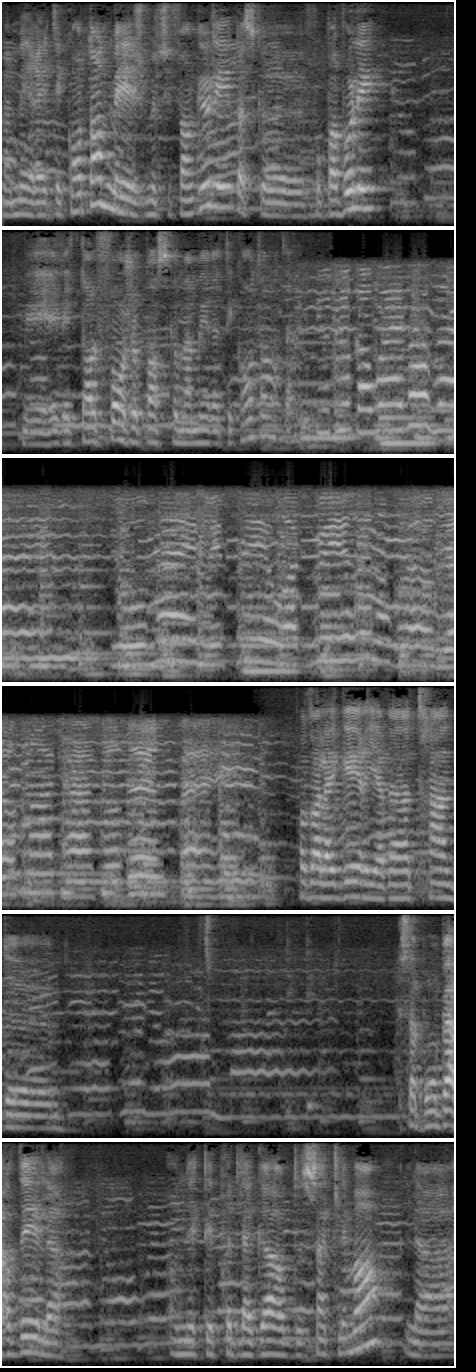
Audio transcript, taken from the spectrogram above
Ma mère était contente, mais je me suis fait engueuler parce que faut pas voler. Mais elle est dans le fond, je pense que ma mère était contente. hein. Pendant la guerre, il y avait un train de. Ça bombardait là. On était près de la gare de Saint-Clément. La...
